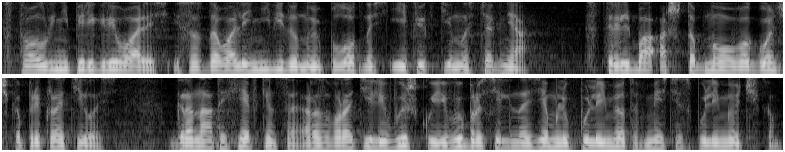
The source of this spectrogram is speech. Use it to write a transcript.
стволы не перегревались и создавали невиданную плотность и эффективность огня. Стрельба от штабного вагончика прекратилась. Гранаты Хевкинса разворотили вышку и выбросили на землю пулемет вместе с пулеметчиком.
